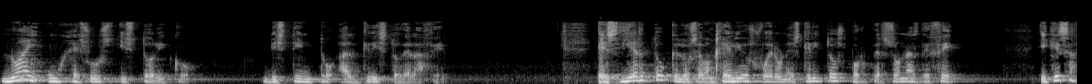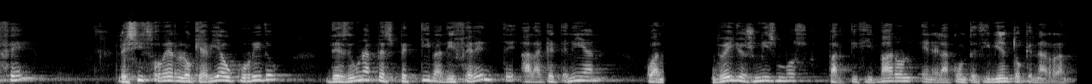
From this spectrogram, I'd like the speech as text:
No hay un Jesús histórico distinto al Cristo de la fe. Es cierto que los evangelios fueron escritos por personas de fe, y que esa fe les hizo ver lo que había ocurrido desde una perspectiva diferente a la que tenían cuando ellos mismos participaron en el acontecimiento que narran.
